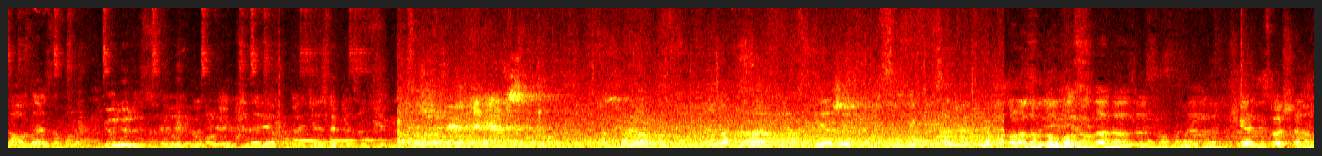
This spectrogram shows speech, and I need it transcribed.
Sağda her zaman görüyoruz. Neler yapabileceğiz de biliyoruz. Adam olmaz. Allah razı olsun. Hoş geldiniz başkanım.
